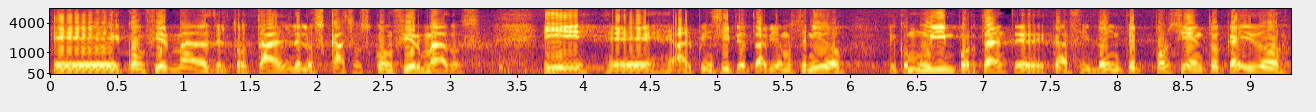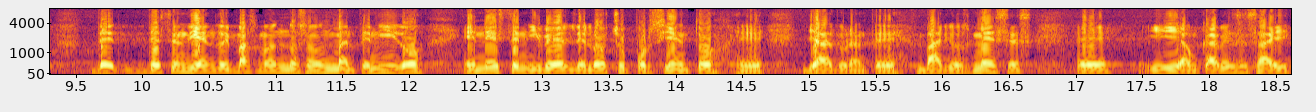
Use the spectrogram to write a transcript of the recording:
eh, confirmadas del total de los casos confirmados y al principio habíamos tenido pico muy importante de casi 20% que ha ido descendiendo y más o menos nos hemos mantenido en este nivel del 8% eh, ya durante varios meses eh, y aunque a veces hay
